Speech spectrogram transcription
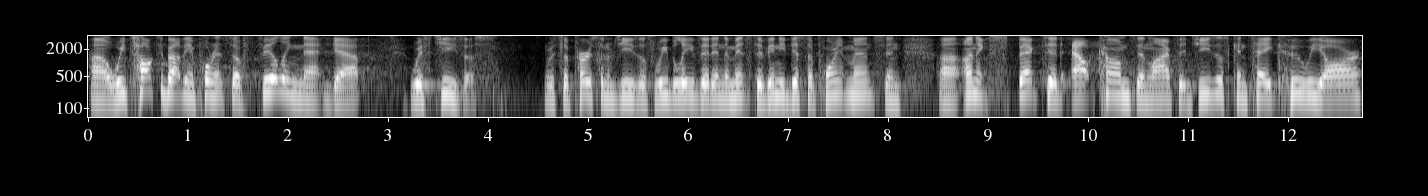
uh, we talked about the importance of filling that gap with Jesus with the person of Jesus, we believe that in the midst of any disappointments and uh, unexpected outcomes in life, that Jesus can take who we are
